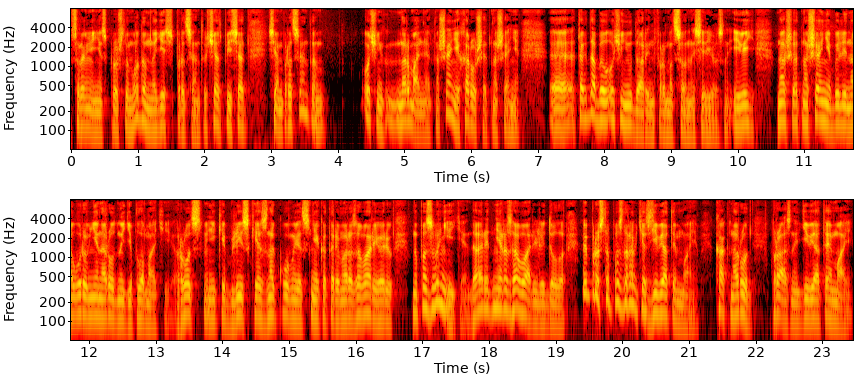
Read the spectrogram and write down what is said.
сравнению с прошлым годом на 10%. Сейчас 57% очень нормальные отношения, хорошие отношения. Э, тогда был очень удар информационно серьезный. И ведь наши отношения были на уровне народной дипломатии. Родственники, близкие, знакомые с некоторыми разговаривали. Говорю, ну позвоните. Да, говорит, не разговаривали долго. Вы просто поздравьте с 9 мая. Как народ празднует 9 мая?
